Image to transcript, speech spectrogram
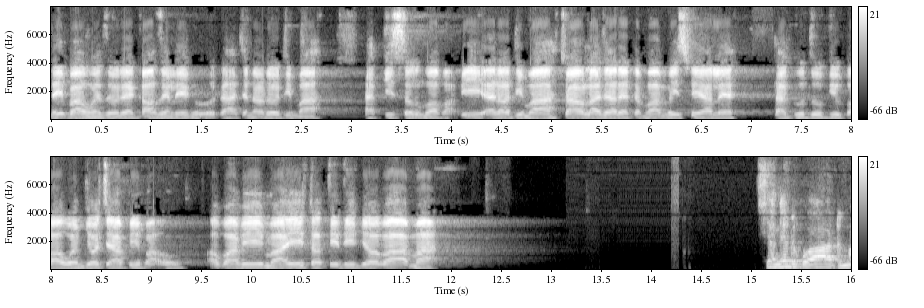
နိဗ္ဗာန်ဝင်ဆိုတဲ့ကောင်းစဉ်လေးကိုဒါကျွန်တော်တို့ဒီမှာပြီးဆုံးသွားပါပြီအဲ့တော့ဒီမှာကြောက်လာကြတဲ့ဓမ္မမိတ်ဆွေကလည်းဒါကုသိုလ်ပြုပါဝင်ပြောကြပေးပါဦးဟုတ်ပါပြီမာကြီးတော်တည်တည်ပြောပါအမ ဆရာနဲ့တကွာဓမ္မ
